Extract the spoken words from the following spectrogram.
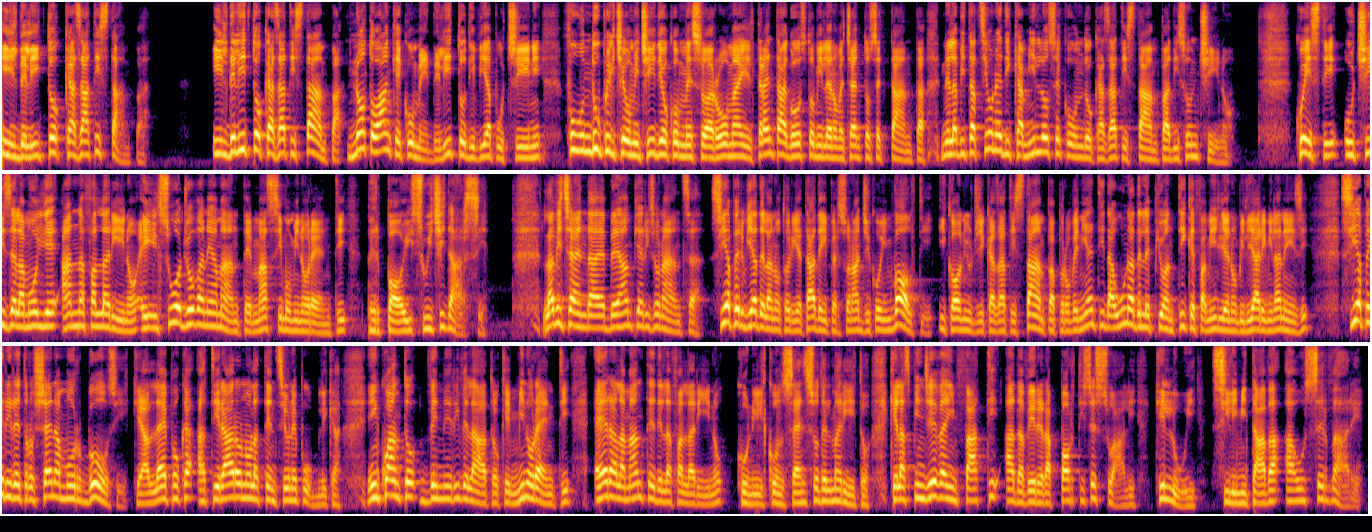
Il delitto Casati Stampa. Il delitto Casati Stampa, noto anche come delitto di via Puccini, fu un duplice omicidio commesso a Roma il 30 agosto 1970 nell'abitazione di Camillo II Casati Stampa di Soncino. Questi uccise la moglie Anna Fallarino e il suo giovane amante Massimo Minorenti per poi suicidarsi. La vicenda ebbe ampia risonanza, sia per via della notorietà dei personaggi coinvolti, i coniugi casati stampa provenienti da una delle più antiche famiglie nobiliari milanesi, sia per i retroscena morbosi che all'epoca attirarono l'attenzione pubblica, in quanto venne rivelato che Minorenti era l'amante della Fallarino con il consenso del marito, che la spingeva infatti ad avere rapporti sessuali che lui si limitava a osservare.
